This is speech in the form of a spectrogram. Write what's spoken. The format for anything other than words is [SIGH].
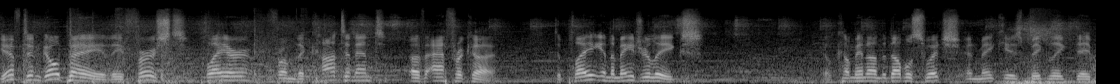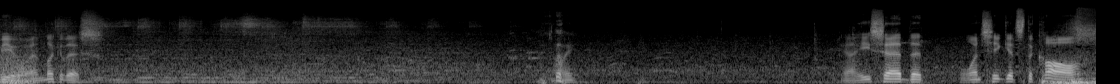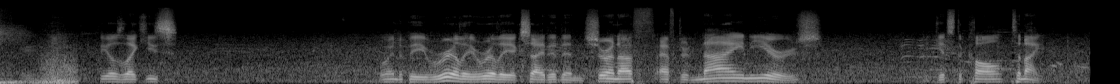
Gift Ngoepe, the first player from the continent of Africa to play in the major leagues. He'll come in on the double switch and make his big league debut. And look at this. [LAUGHS] He- yeah, he said that once he gets the call, he feels like he's going to be really, really excited. And sure enough, after nine years, he gets the call tonight.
